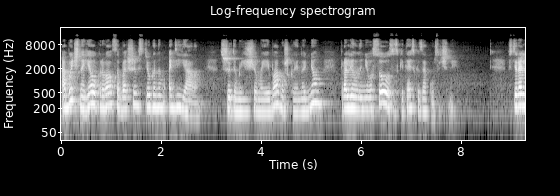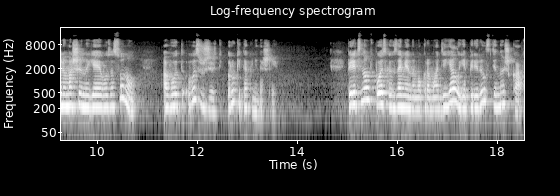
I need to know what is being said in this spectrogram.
Обычно я укрывался большим стеганым одеялом, сшитым еще моей бабушкой, но днем пролил на него соус из китайской закусочной. В стиральную машину я его засунул, а вот высушить руки так и не дошли. Перед сном в поисках замены мокрому одеялу я перерыл стенной шкаф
